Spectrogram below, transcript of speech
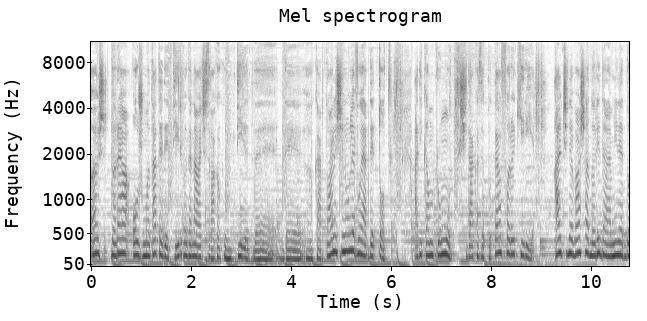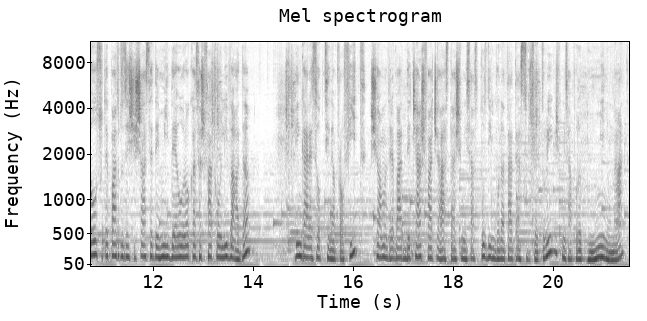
Își dorea o jumătate de tir, pentru că n-avea ce să facă cu un tir de, de uh, cartoane și nu le voia de tot, adică împrumut și dacă se putea, fără chirie. Altcineva și-a dorit de la mine 246.000 de euro ca să-și facă o livadă, din care să obțină profit și eu am întrebat de ce aș face asta și mi s-a spus din bunătatea sufletului și mi s-a părut minunat.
